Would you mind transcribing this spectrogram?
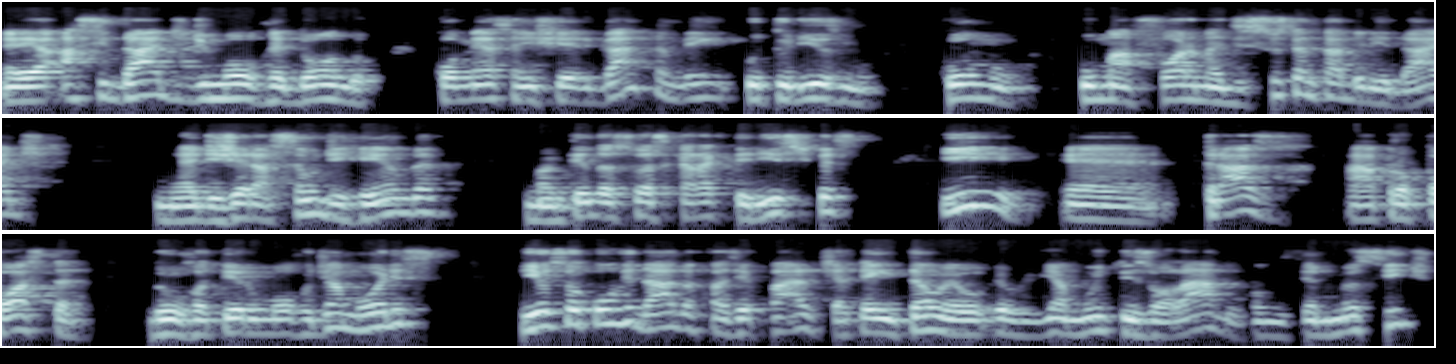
é, a cidade de Morro Redondo começa a enxergar também o turismo como uma forma de sustentabilidade, né, de geração de renda, mantendo as suas características, e é, traz a proposta do roteiro Morro de Amores, e eu sou convidado a fazer parte. Até então eu, eu vivia muito isolado, vamos dizer, no meu sítio,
